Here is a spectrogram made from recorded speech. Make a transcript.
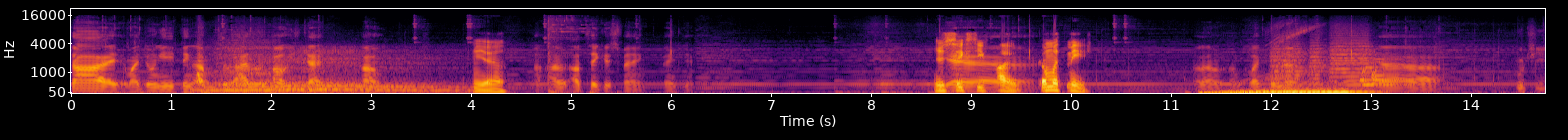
Die. Am I doing anything? I'm. I, oh, he's dead. Oh, Yeah. I, I'll- I'll take his fang. Thank you. You're 65. Come with me. Hold on, I'm collecting this. Yeah. Gucci,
